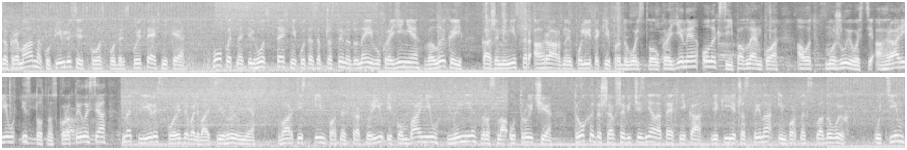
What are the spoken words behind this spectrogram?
зокрема на купівлю сільськогосподарської техніки. Попит на сільгосптехніку та запчастини до неї в Україні великий, каже міністр аграрної політики і продовольства України Олексій Павленко. А от можливості аграріїв істотно скоротилися на тлі різкої девальвації гривні. Вартість імпортних тракторів і комбайнів нині зросла утричі. Трохи дешевша вітчизняна техніка, які є частина імпортних складових. Утім,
